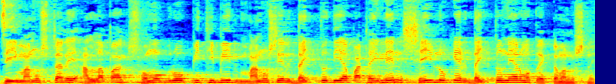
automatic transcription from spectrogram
যেই মানুষটারে আল্লাপাক সমগ্র পৃথিবীর মানুষের দায়িত্ব দিয়া পাঠাইলেন, সেই লোকের দায়িত্ব নেয়ার মতো একটা মানুষ নেই।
